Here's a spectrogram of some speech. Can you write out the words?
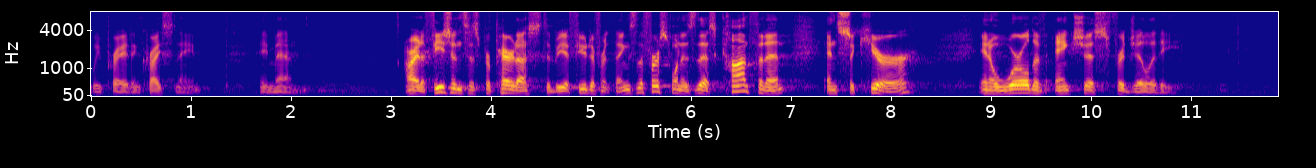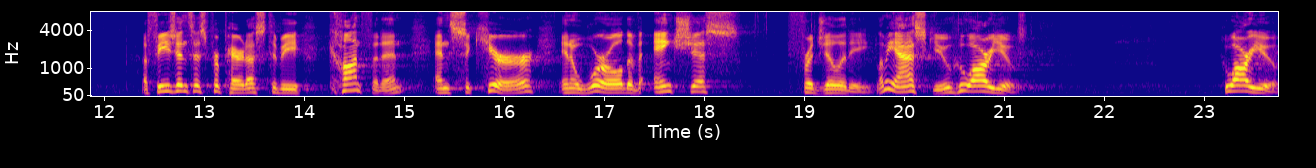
We pray it in Christ's name. Amen. All right, Ephesians has prepared us to be a few different things. The first one is this confident and secure in a world of anxious fragility. Ephesians has prepared us to be confident and secure in a world of anxious fragility. Let me ask you who are you? Who are you?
